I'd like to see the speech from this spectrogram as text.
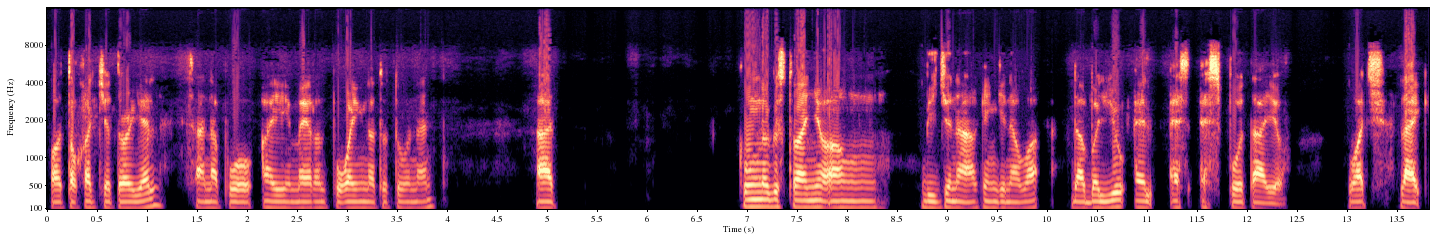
AutoCAD tutorial. Sana po ay mayroon po kayong natutunan. At kung nagustuhan nyo ang video na aking ginawa, WLSS po tayo. Watch, like,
